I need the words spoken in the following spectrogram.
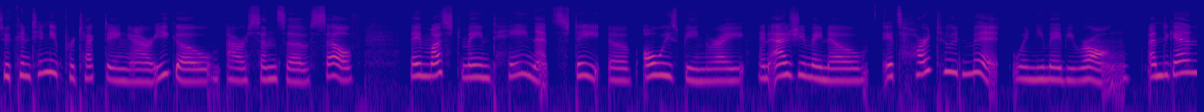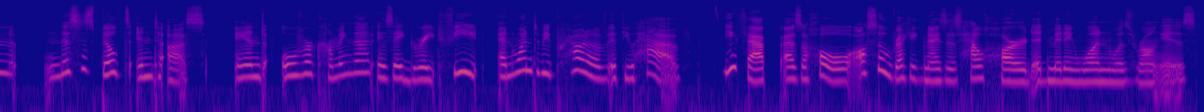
To continue protecting our ego, our sense of self, they must maintain that state of always being right, and as you may know, it's hard to admit when you may be wrong. And again, this is built into us, and overcoming that is a great feat and one to be proud of if you have. EFAP as a whole also recognizes how hard admitting one was wrong is.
